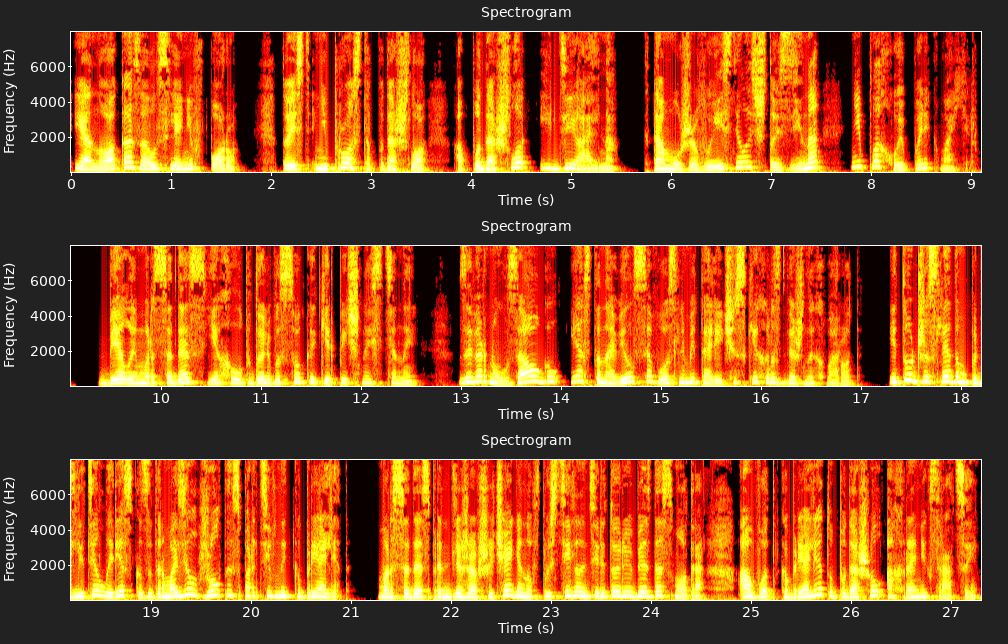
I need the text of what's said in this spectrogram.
И оно оказалось Лене в пору. То есть не просто подошло, а подошло идеально. К тому же выяснилось, что Зина — неплохой парикмахер. Белый «Мерседес» ехал вдоль высокой кирпичной стены, завернул за угол и остановился возле металлических раздвижных ворот. И тут же следом подлетел и резко затормозил желтый спортивный кабриолет. Мерседес, принадлежавший Чагину, впустили на территорию без досмотра, а вот к кабриолету подошел охранник с рацией.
